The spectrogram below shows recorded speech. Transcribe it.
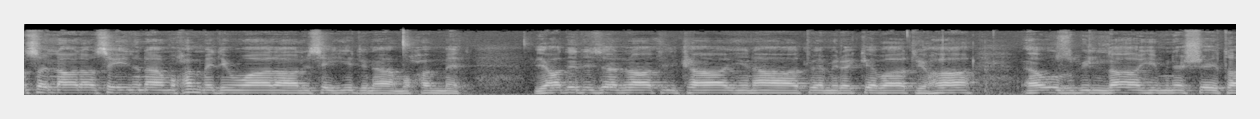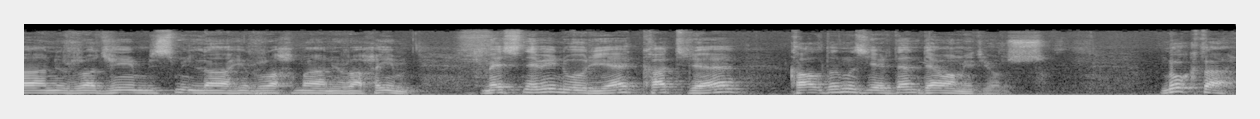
Allahümme salli ala seyyidina Muhammedin ve ala ali seyyidina Muhammed. Biadedi zerratil kainat ve mürekkebatiha. Euzu billahi mineşşeytanirracim. Bismillahirrahmanirrahim. Mesnevi Nuriye, Katre, kaldığımız yerden devam ediyoruz. Nokta.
